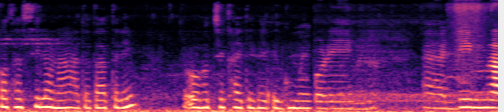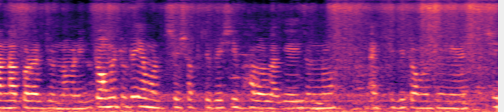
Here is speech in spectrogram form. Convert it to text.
কথা ছিল না এত তাড়াতাড়ি। ও হচ্ছে খাইতে খাইতে ঘুমাই আহ, ডিম রান্না করার জন্য। মানে টমেটোটাই আমার হচ্ছে সবচেয়ে বেশি ভালো লাগে এই জন্য এক কেজি টমেটো নিয়ে আসছি।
